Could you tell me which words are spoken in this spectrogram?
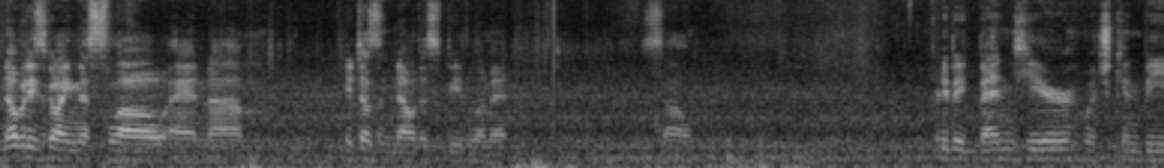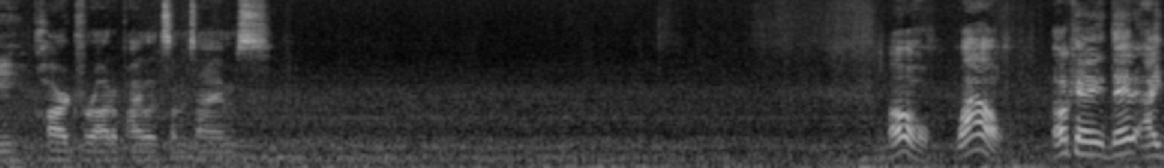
nobody's going this slow and um, it doesn't know the speed limit. So pretty big bend here, which can be hard for autopilot sometimes. Oh, wow. Okay, that, I,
